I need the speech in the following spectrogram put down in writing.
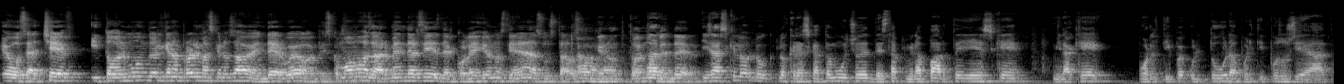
eh, o sea, chef y todo el mundo el gran problema es que no sabe vender, weón. Pues, ¿cómo vamos a saber vender si desde el colegio nos tienen asustados con que Ajá, no podemos total. vender? Y sabes que lo, lo, lo que rescato mucho de, de esta primera parte y es que, mira que por el tipo de cultura, por el tipo de sociedad,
